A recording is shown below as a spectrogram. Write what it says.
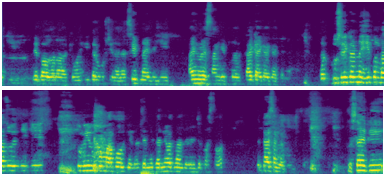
की भेदभाव झाला किंवा इतर गोष्टी झाल्या सीट नाही दिली ऐन वेळेस सांगितलं काय काय काय काय काय. तर दुसरीकडनं ही पण बाजू होती की तुम्ही उपमहापौर केलं त्यांनी धन्यवाद मानले त्यांच्या प्रस्तावात. तर काय सांगाल तुम्ही? कसं आहे की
